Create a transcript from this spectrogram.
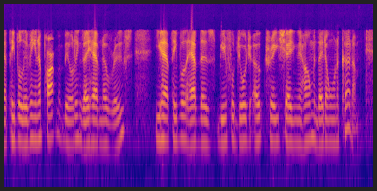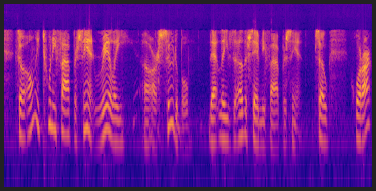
have people living in apartment buildings; they have no roofs. You have people that have those beautiful Georgia oak trees shading their home, and they don't want to cut them. So only 25% really uh, are suitable. That leaves the other 75%. So what our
